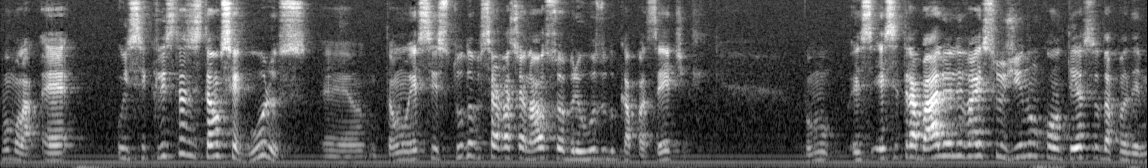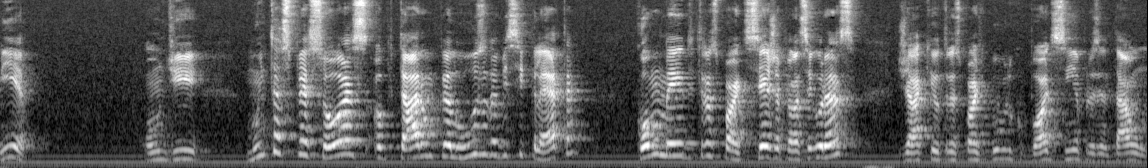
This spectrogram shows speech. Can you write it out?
vamos lá. É, os ciclistas estão seguros? É, então, esse estudo observacional sobre o uso do capacete, vamos, esse, esse trabalho ele vai surgir num contexto da pandemia, onde muitas pessoas optaram pelo uso da bicicleta como meio de transporte, seja pela segurança, já que o transporte público pode sim apresentar um,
